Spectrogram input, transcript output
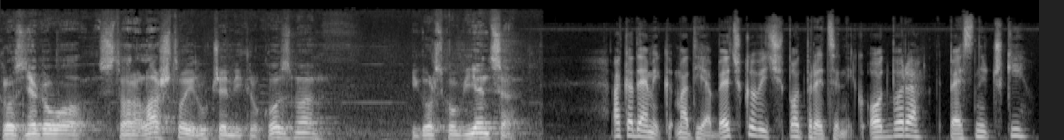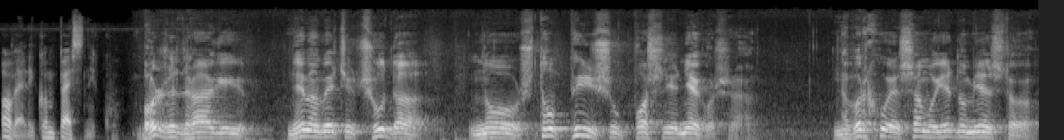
kroz njegovo stvaralaštvo i luče mikrokozma i gorskog vijenca. Akademik Matija Bečković, podpredsednik odbora, pesnički o velikom pesniku. Bože dragi, nema većeg čuda, no što pišu poslije Njegoša? Na vrhu je samo jedno mjesto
